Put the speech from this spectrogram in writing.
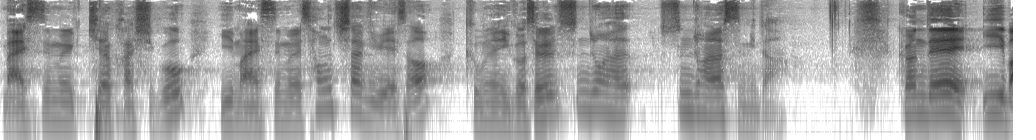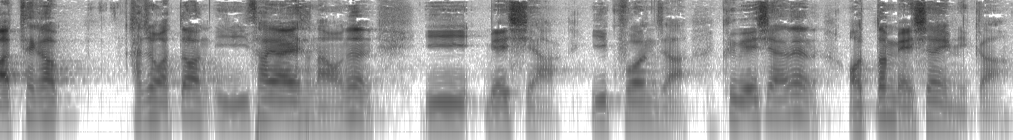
말씀을 기억하시고 이 말씀을 성취하기 위해서 그분은 이것을 순종하, 순종하 였습니다. 그런데 이 마태가 가져왔던 이 이사야에서 나오는 이 메시아, 이 구원자, 그 메시아는 어떤 메시아입니까?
